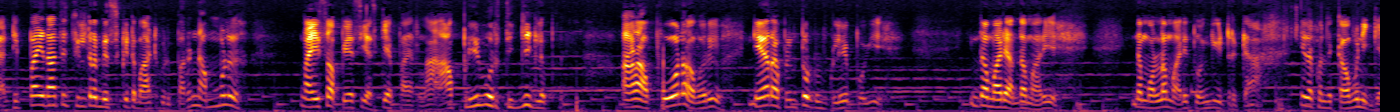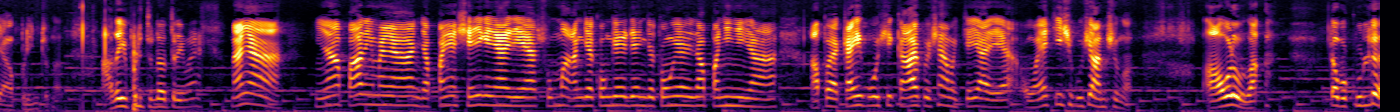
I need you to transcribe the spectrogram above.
கண்டிப்பாக ஏதாச்சும் சில்லற பிஸ்கிட்ட மாட்டி கொடுப்பாரு. நம்மளும் நைஸாக பேசி எஸ்கேப் ஆயிடலாம் அப்படின்னு ஒரு திங்கிங்கில் போய். ஆனால் போன அவர் நேராக பிரிண்ட் அவுட்டுக்குள்ளேயே போய் இந்த மாதிரி அந்த மாதிரி இந்த முல்லை மாதிரி தொங்கிட்டு இருக்கா இதை கொஞ்சம் கவனிக்க அப்படின்னு சொன்னார். அதை இப்படி சொன்னார் தெரியுமா? மேயா ஏன் பாருங்க மேயா இந்த பையன் செய்கிறாரு சும்மா அங்கே கொங்கிறது இங்கே தொங்கிறது தான் பண்ணிங்கயா அப்போ கை பூசி காய் பூசி அவன் செய்யாது. உடனே தீசி பூசி அமிச்சுங்க அவ்வளவுதான். நமக்குள்ளே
